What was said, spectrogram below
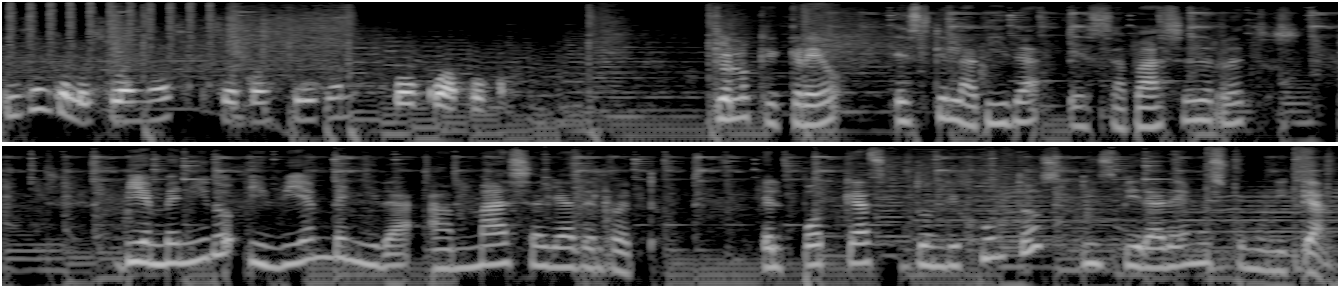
Dicen que los sueños se construyen poco a poco. Yo lo que creo es que la vida es a base de retos. Bienvenido y bienvenida a Más allá del reto, el podcast donde juntos inspiraremos comunicando.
